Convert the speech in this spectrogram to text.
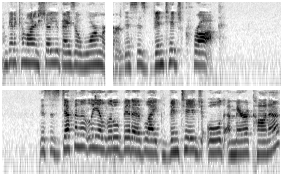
I'm going to come on and show you guys a warmer. This is Vintage Crock. This is definitely a little bit of like vintage old Americana.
